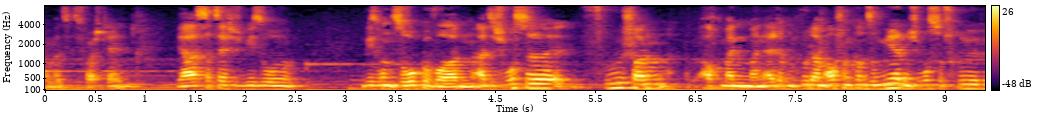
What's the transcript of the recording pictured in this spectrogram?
kann man sich das vorstellen? Ja, es ist tatsächlich wie so, wie so ein Sog geworden. Also ich wusste früh schon, auch mein, meine älteren Brüder haben auch schon konsumiert und ich wusste früh,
